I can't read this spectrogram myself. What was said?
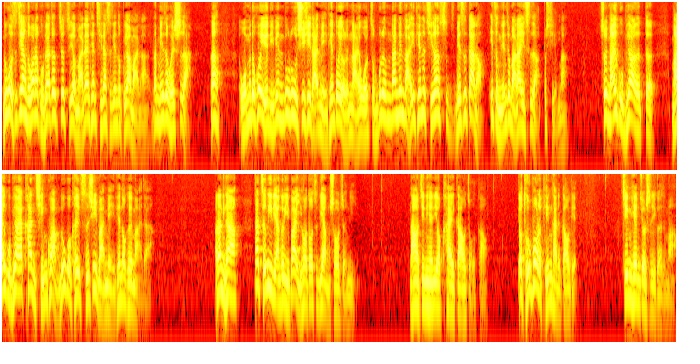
如果是这样的话，那股票就就只有买那一天，其他时间都不要买了，那没这回事啊。那我们的会员里面陆陆续续来，每天都有人来，我总不能那边买一天的，其他事没事干了，一整年就买那一次啊，不行啊。所以买股票的买股票要看情况，如果可以持续买，每天都可以买的。啊，那你看啊，它整理两个礼拜以后都是量缩整理，然后今天又开高走高，又突破了平台的高点，今天就是一个什么？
